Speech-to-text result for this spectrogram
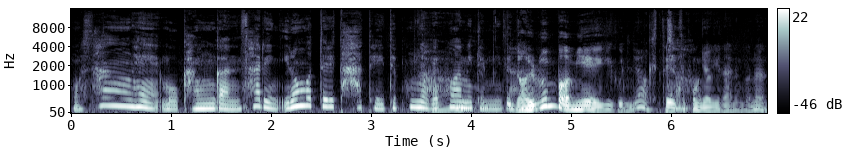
뭐 상해 뭐 강간 살인 이런 것들이 다 데이트 폭력에 아, 포함이 됩니다. 넓은 범위의 얘기군요. 그쵸. 데이트 폭력이라 는 거는.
